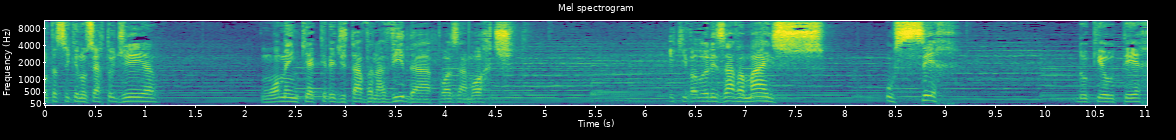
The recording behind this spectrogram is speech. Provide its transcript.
Conta-se que no certo dia, um homem que acreditava na vida após a morte e que valorizava mais o ser do que o ter,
